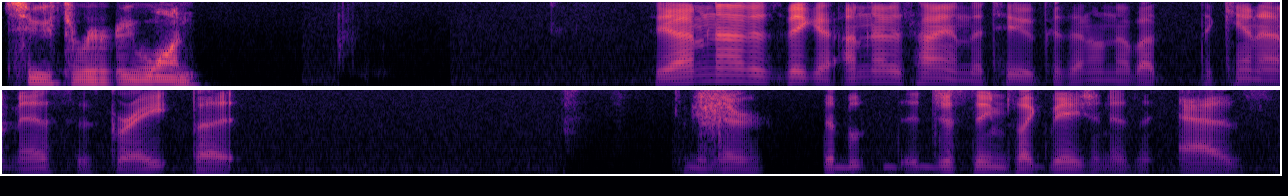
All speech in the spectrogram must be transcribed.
two, three, one. See, I'm not as big. I'm not as high on the two because I don't know about the cannot miss is great, but I mean, they're the. It just seems like Vasion isn't as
